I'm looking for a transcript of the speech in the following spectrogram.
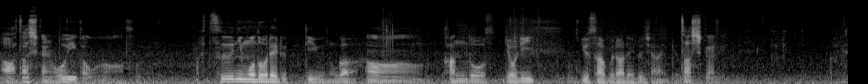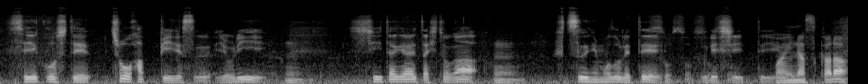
うん。ああ確かに多いかもなそれ。普通に戻れるっていうのがあ感動より揺さぶられるじゃないけど。あ確かに。成功して超ハッピーですよりうん。虐げられた人がうん。普通に戻れて嬉しいっていう。マイナスから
